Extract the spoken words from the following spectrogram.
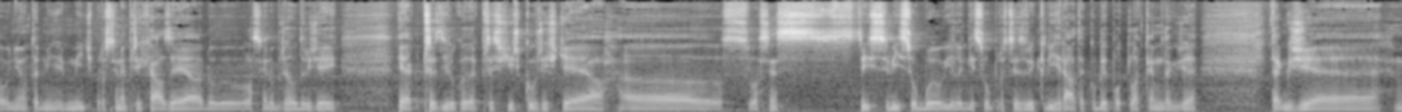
uh, oni o ten míč prostě nepřicházejí a do, vlastně dobře ho drží jak přes dílku, tak přes šířku hřiště. A uh, vlastně ty svý soubojové ligy jsou prostě zvyklí hrát jakoby pod tlakem, takže, takže uh,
